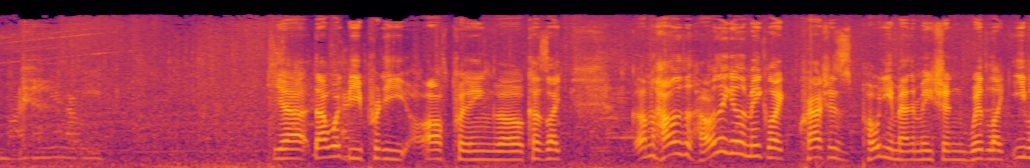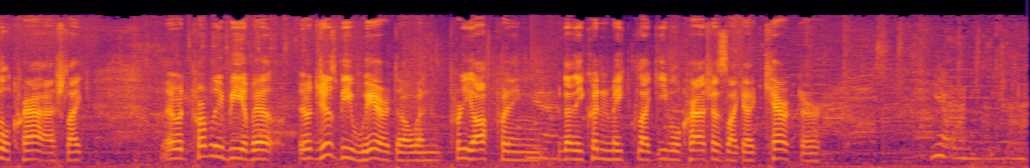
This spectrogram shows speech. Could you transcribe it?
in my opinion. That'd be. Yeah, that would I- be pretty off-putting though, cause like, um, how is how are they gonna make like Crash's podium animation with like Evil Crash? Like, it would probably be a bit. It would just be weird though, and pretty off-putting Yeah. that he couldn't make like Evil Crash as like a character. Yeah, it would be weird.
